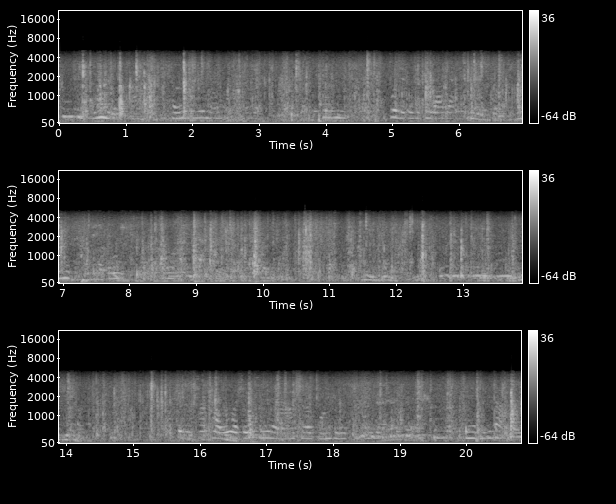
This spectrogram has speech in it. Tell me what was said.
青绿的，投资买房子，生或者就是自家家，女女的在屋里，然后男的在外面。就是他怕，如果谁侵略了，是黄色的，黄。Thank you.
